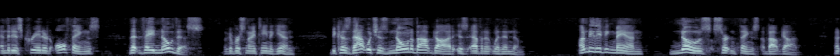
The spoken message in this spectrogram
and that He has created all things, that they know this. Look at verse 19 again because that which is known about God is evident within them. Unbelieving man knows certain things about God. Now,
